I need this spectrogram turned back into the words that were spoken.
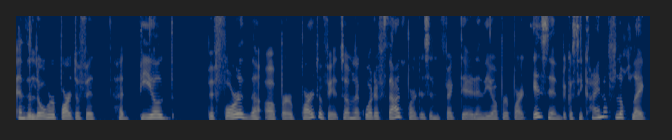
and the lower part of it had peeled before the upper part of it. So I'm like, what if that part is infected and the upper part isn't? Because they kind of look like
